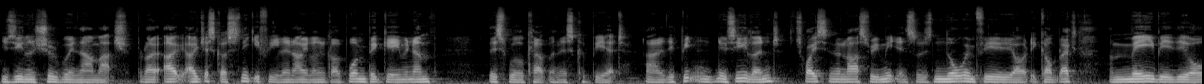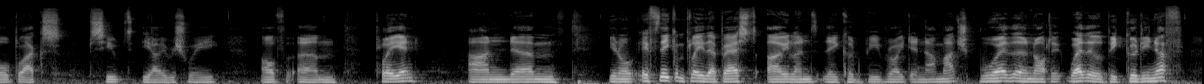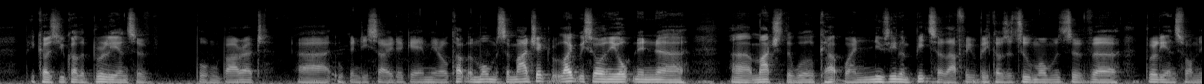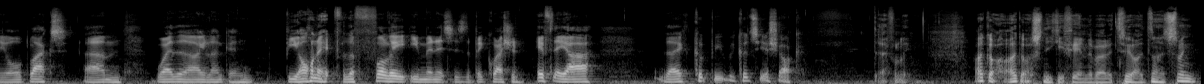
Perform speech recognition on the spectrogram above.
New Zealand should win that match, but I, I, I just got a sneaky feeling Ireland got one big game in them, this World Cup, and this could be it. Uh, they've beaten New Zealand twice in the last three meetings, so there's no inferiority complex, and maybe the All Blacks suit the Irish way of um, playing, and um, you know if they can play their best, Ireland they could be right in that match. Whether or not it, whether it'll be good enough, because you've got the brilliance of Beauden Barrett, uh, who can decide a game. You know, a couple of moments of magic, like we saw in the opening uh, uh, match of the World Cup when New Zealand beat South Africa because of two moments of uh, brilliance from the All Blacks. Um, whether Ireland can be on it for the full 80 minutes is the big question. If they are, there could be we could see a shock. Definitely, I got I got a sneaky feeling about it too. I don't know something.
